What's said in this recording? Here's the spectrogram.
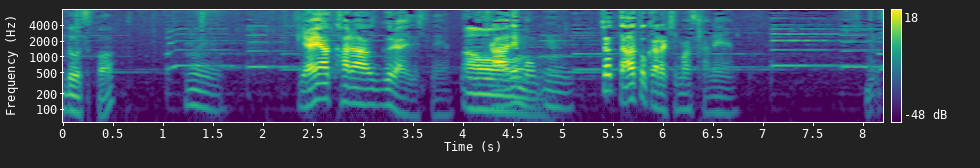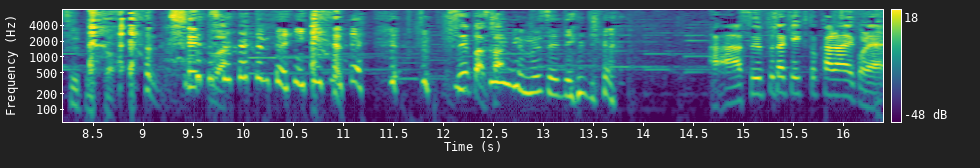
どうですか？うん。やや辛ぐらいですね。あーあーでも、うん。ちょっと後から来ますかね。スープか？スープは、スープはすか、ぐむせてんじゃん。あースープだけいくと辛い、これ。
